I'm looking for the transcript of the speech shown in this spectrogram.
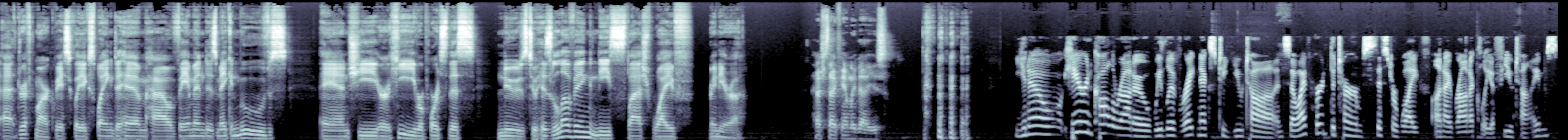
at Driftmark, basically explaining to him how Vaemond is making moves, and she or he reports this news to his loving niece slash wife, Rhaenyra. Hashtag family values. You know, here in Colorado, we live right next to Utah, and so I've heard the term sister wife unironically a few times,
